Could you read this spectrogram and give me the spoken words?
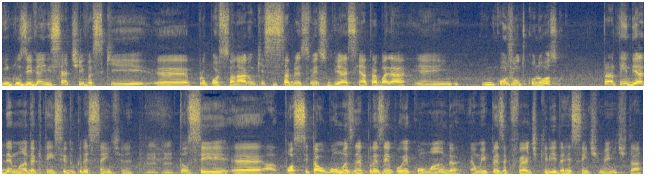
inclusive a iniciativas que é, proporcionaram que esses estabelecimentos viessem a trabalhar em, em conjunto conosco para atender a demanda que tem sido crescente. Né? Uhum. Então, se é, posso citar algumas, né? por exemplo, o Ecomanda é uma empresa que foi adquirida recentemente, tá?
